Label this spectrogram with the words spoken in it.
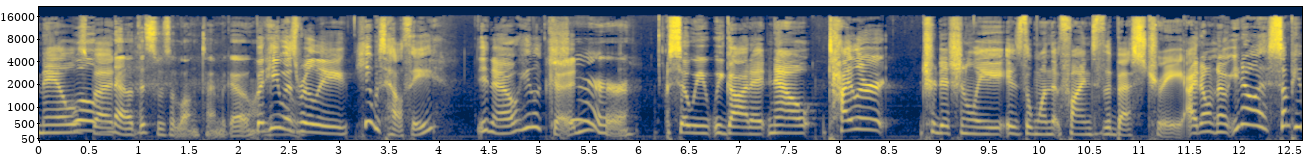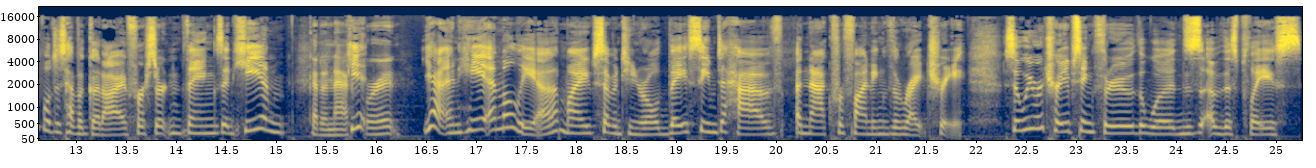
males, Well, but no, this was a long time ago. but he was really, he was healthy. You know, he looked good. sure. So we we got it. Now, Tyler traditionally is the one that finds the best tree. I don't know. You know, some people just have a good eye for certain things and he and Got a knack he- for it. Yeah, and he and Malia, my 17 year old, they seem to have a knack for finding the right tree. So we were traipsing through the woods of this place,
